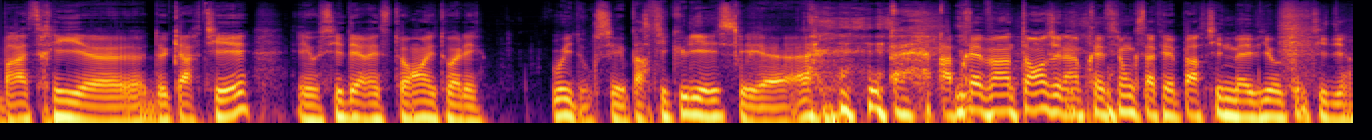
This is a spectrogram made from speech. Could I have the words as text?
brasseries de quartier et aussi des restaurants étoilés. Oui, donc c'est particulier. C'est euh, après 20 ans, j'ai l'impression que ça fait partie de ma vie au quotidien.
